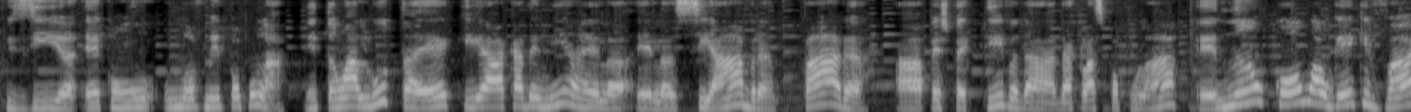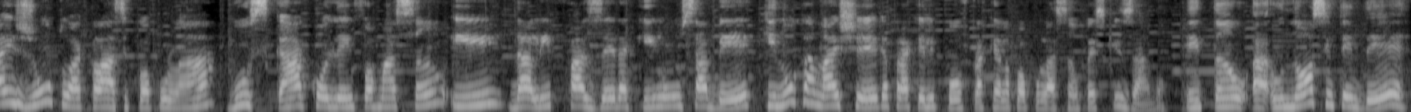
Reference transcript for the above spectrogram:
poesia, é com o movimento popular. Então, a luta é que a academia ela, ela se abra para a perspectiva da, da classe popular, é, não como alguém que vai junto à classe popular buscar colher informação e dali fazer aquilo um saber que nunca mais chega para aquele povo, para aquela população pesquisada. Então, a, o nosso entender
